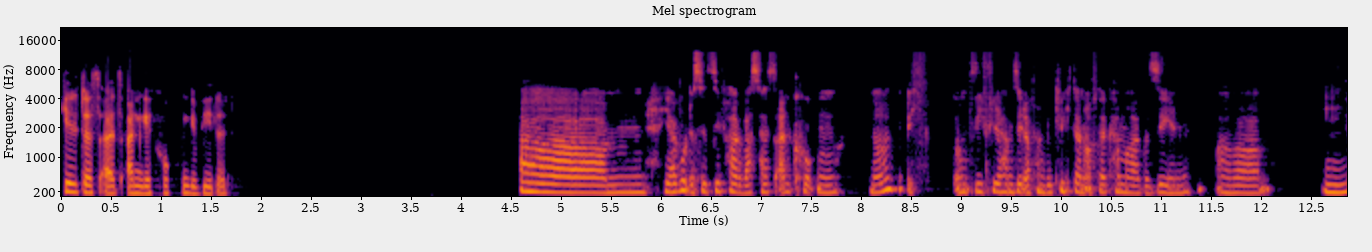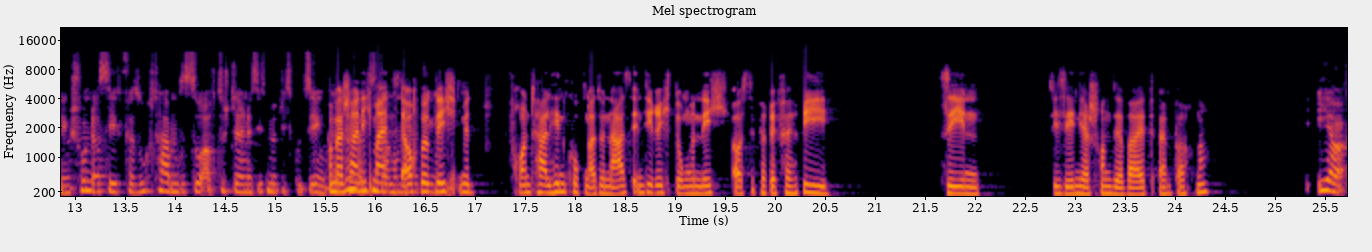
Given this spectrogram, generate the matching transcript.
gilt das als angeguckt und gewedelt. Ähm, ja gut, ist jetzt die Frage, was heißt angucken? Ne? Ich, und wie viel haben Sie davon wirklich dann auf der Kamera gesehen? Aber Mhm. Ich denke schon, dass sie versucht haben, das so aufzustellen, dass sie es möglichst gut sehen können. Und wahrscheinlich meinen sie auch wirklich mit frontal hingucken, also Nase in die Richtung und nicht aus der Peripherie sehen. Sie sehen ja schon sehr weit einfach, ne? Ja,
